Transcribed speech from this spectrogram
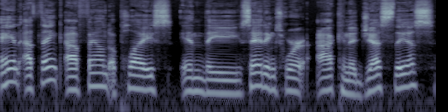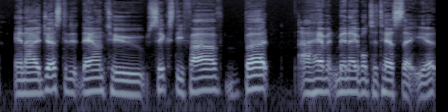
And I think I found a place in the settings where I can adjust this, and I adjusted it down to 65, but I haven't been able to test that yet.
